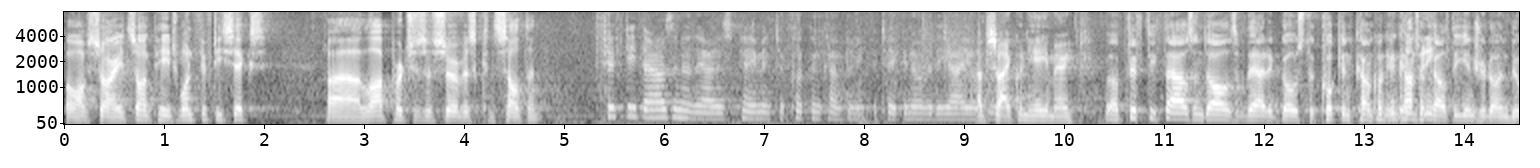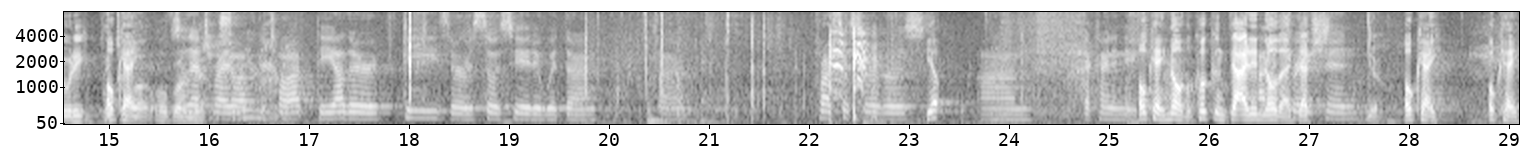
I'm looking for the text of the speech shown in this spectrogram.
Oh, I'm sorry, it's on page 156, uh, Law Purchase of Service Consultant, 50,000 of that is payment to Cook and Company for taking over the IOD. I'm sorry, I couldn't hear you, Mary. Uh, $50,000 of that, it goes to Cook and Company. and They Company? took out the injured on duty. They took Okay. o- Over So on that. that's right off the top. The other fees are associated with um, uh, process servers. Yep. um, That kind of nature. Okay, no, the cooking, I didn't know that. That's, Arbitration. okay, okay.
